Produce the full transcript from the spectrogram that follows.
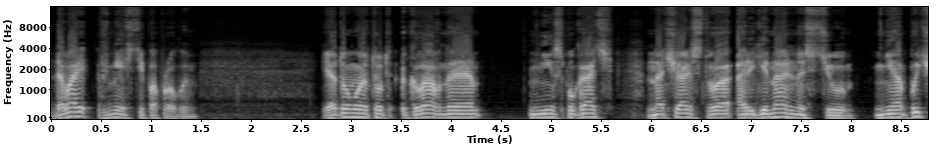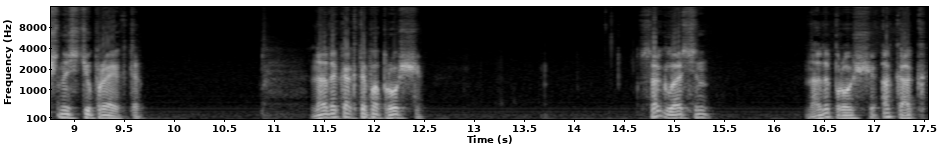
Давай вместе попробуем. Я думаю, тут главное не испугать начальство оригинальностью, необычностью проекта. Надо как-то попроще. Согласен. Надо проще. А как?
